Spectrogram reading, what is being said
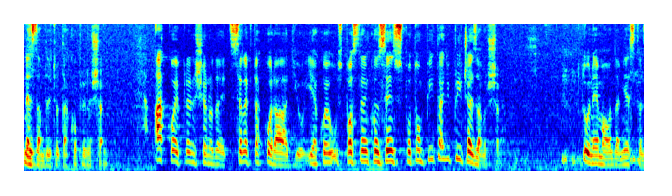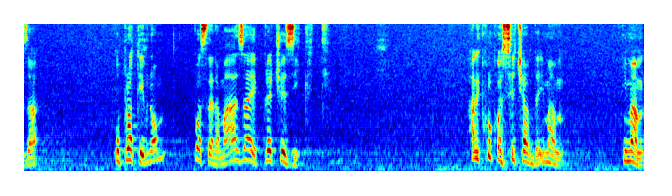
ne znam da je to tako prenešeno. Ako je prenešeno da je Selef tako radio i ako je uspostavljen konsensus po tom pitanju, priča je završena. Tu nema onda mjesta za... U protivnom, posle namaza je preče zikriti. Ali koliko sjećam da imam, imam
